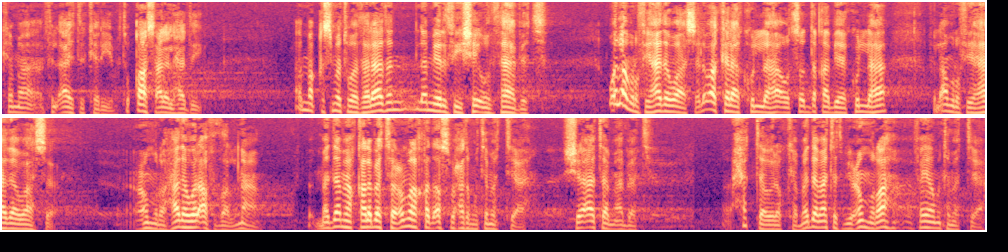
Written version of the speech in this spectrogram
كما في الآية الكريمة تقاس على الهدي. أما قسمتها ثلاثا لم يرد فيه شيء ثابت والأمر في هذا واسع. لو أكلها كلها أو تصدق بها كلها فالأمر في هذا واسع. عمرة هذا هو الأفضل نعم. ما دامها قلبتها عمرة قد أصبحت متمتعة. شاءت أم أبت. حتى ولو كان ما دام أتت بعمرة فهي متمتعة.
